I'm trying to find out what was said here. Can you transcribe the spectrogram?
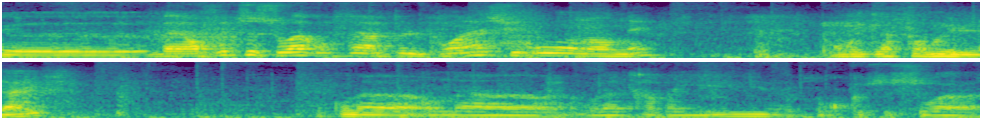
euh, ben, en fait, ce soir, on fait un peu le point sur où on en est avec la formule live. Donc, on a, on a, on a travaillé pour que ce soit,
